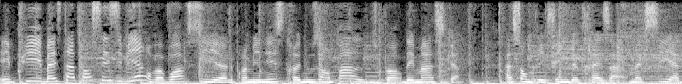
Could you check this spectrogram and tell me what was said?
Et puis, ben, c'est un pensez-y bien. On va voir si euh, le premier ministre nous en parle du port des masques à son briefing de 13 heures. Merci, à demain.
